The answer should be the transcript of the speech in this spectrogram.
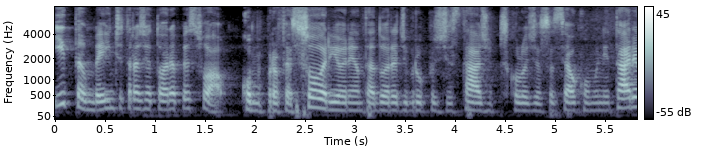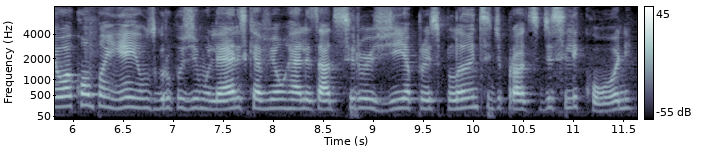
e também de trajetória pessoal. Como professora e orientadora de grupos de estágio em psicologia social comunitária, eu acompanhei uns grupos de mulheres que haviam realizado cirurgia para explantes de prótese de silicone.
